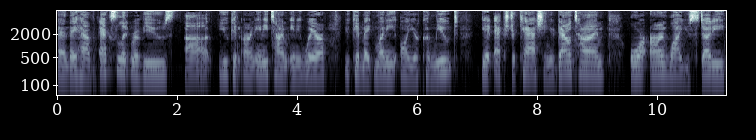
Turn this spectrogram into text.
and they have excellent reviews. Uh, you can earn anytime, anywhere. You can make money on your commute get extra cash in your downtime or earn while you study.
